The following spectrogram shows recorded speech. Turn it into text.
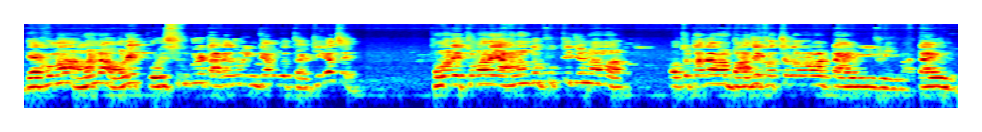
দেখো মা আমার না অনেক পরিশ্রম করে টাকাগুলো ইনকাম করতে হয় ঠিক আছে? তোমার এই তোমার এই আনন্দ ফুর্তির জন্য আমার অত টাকা আমার বাজে খরচা করার আমার টাইম নেই মা টাইম নেই।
